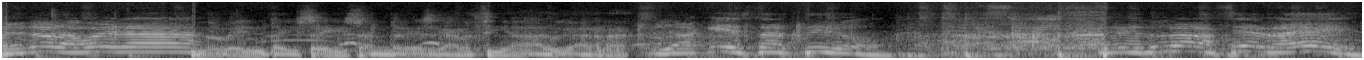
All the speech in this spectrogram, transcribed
Enhorabuena. 96 Andrés García Algarra. Y aquí está el tío. Que dura la sierra, ¿eh?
